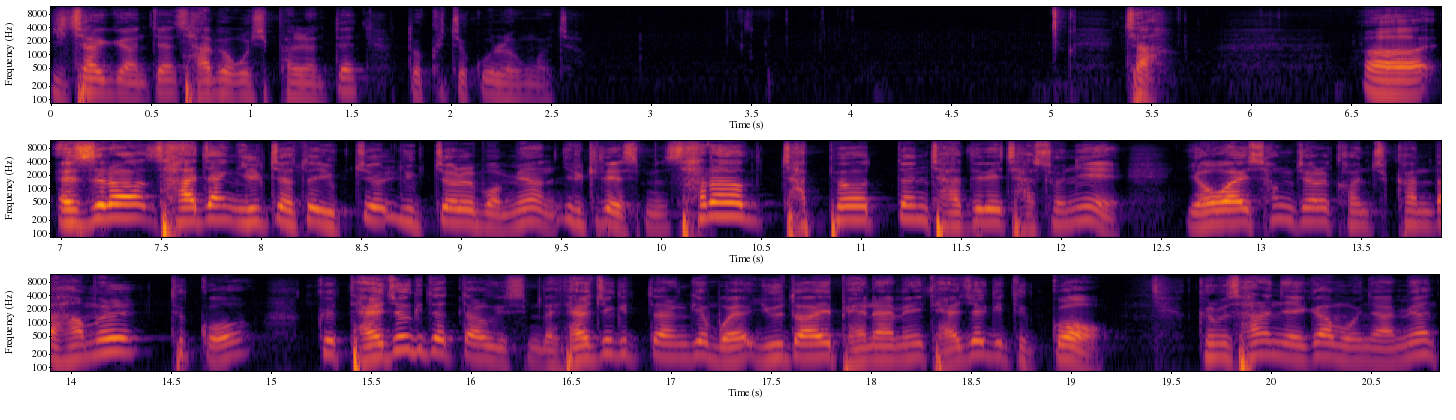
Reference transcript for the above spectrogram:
2차 귀환 때 458년 때 또 그쪽 올라온 거죠. 자, 어, 에스라 4장 1절부터 6절, 6절을 보면 이렇게 되어 있습니다. 사로잡혔던 자들의 자손이 여호와의 성전을 건축한다 함을 듣고 그 대적이 됐다고 있습니다. 대적이 됐다는 게 뭐야? 유다의 베냐민이 대적이 듣고 그러면서 하는 얘기가 뭐냐면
